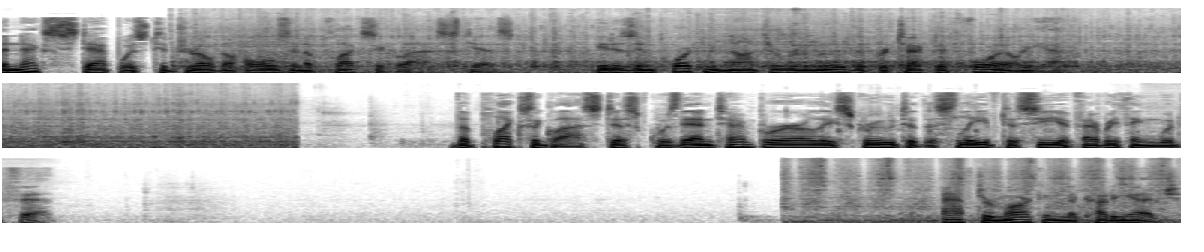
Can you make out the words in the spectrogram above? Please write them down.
The next step was to drill the holes in a plexiglass disc. It is important not to remove the protective foil yet. The plexiglass disc was then temporarily screwed to the sleeve to see if everything would fit. After marking the cutting edge,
